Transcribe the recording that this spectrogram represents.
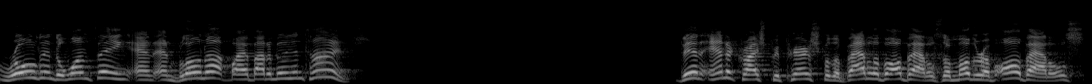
rolled into one thing and, and blown up by about a million times. Then Antichrist prepares for the battle of all battles, the mother of all battles.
